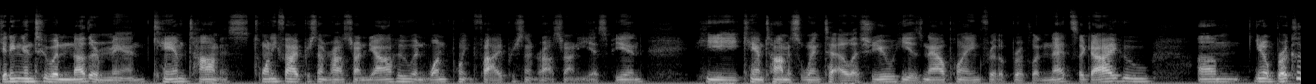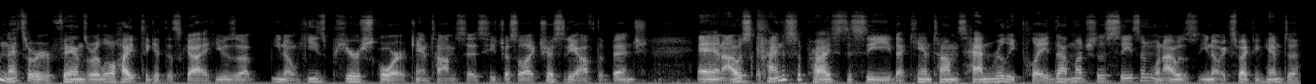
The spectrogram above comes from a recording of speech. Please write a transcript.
getting into another man, Cam Thomas, 25% roster on Yahoo and 1.5% roster on ESPN. He Cam Thomas went to LSU. He is now playing for the Brooklyn Nets, a guy who um, you know, Brooklyn Nets were fans were a little hyped to get this guy. He was a, you know, he's pure scorer. Cam Thomas is. He's just electricity off the bench, and I was kind of surprised to see that Cam Thomas hadn't really played that much this season. When I was, you know, expecting him to,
